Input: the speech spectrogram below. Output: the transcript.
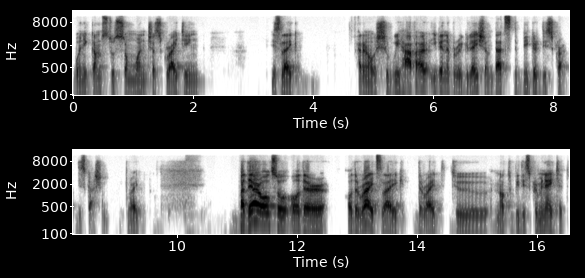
when it comes to someone just writing, it's like, I don't know, should we have a, even a regulation? That's the bigger discussion, right? But there are also other other rights, like the right to not to be discriminated,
